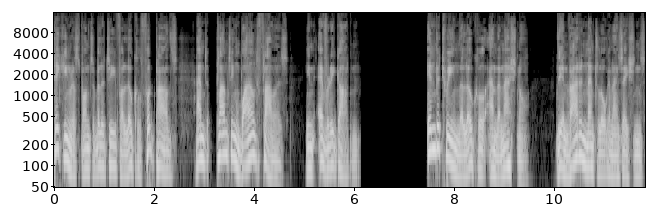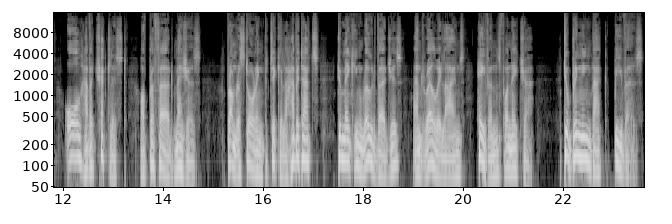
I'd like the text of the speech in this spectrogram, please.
taking responsibility for local footpaths, and planting wild flowers in every garden. In between the local and the national, the environmental organizations all have a checklist of preferred measures, from restoring particular habitats to making road verges and railway lines havens for nature, to bringing back beavers.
